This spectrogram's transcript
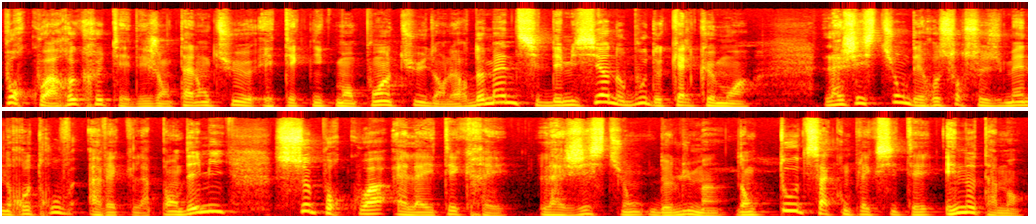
Pourquoi recruter des gens talentueux et techniquement pointus dans leur domaine s'ils démissionnent au bout de quelques mois? La gestion des ressources humaines retrouve avec la pandémie ce pourquoi elle a été créée, la gestion de l'humain dans toute sa complexité et notamment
